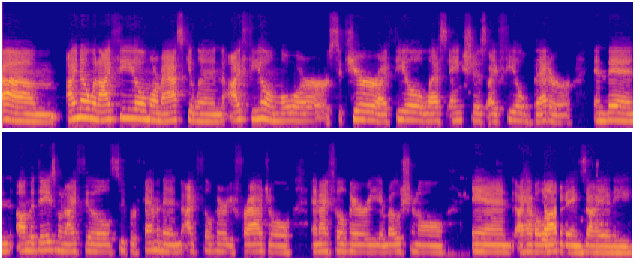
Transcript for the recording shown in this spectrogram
um I know when I feel more masculine I feel more secure I feel less anxious I feel better and then on the days when I feel super feminine I feel very fragile and I feel very emotional and I have a Yep. lot of anxiety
